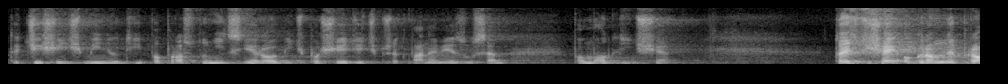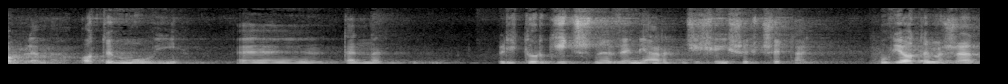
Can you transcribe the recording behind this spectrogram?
te 10 minut i po prostu nic nie robić, posiedzieć przed Panem Jezusem, pomodlić się. To jest dzisiaj ogromny problem. O tym mówi e, ten liturgiczny wymiar dzisiejszych czytań. Mówi o tym, że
